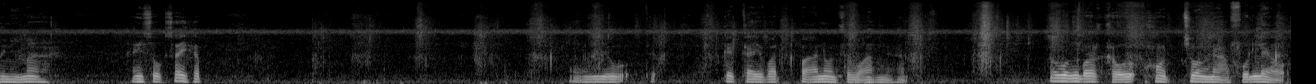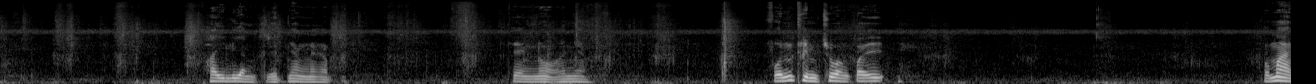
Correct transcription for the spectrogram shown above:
มือนี้มาให้โศกไส้ครับวิวใกล้ๆวัดป่านนสว่างนะครับมาเบิ่งว่าเขาฮอดช่วงหน้าฝนแล้วภัยเลี้ยงเกิดยังนะครับ แทงหนอกันยังฝนถิ่มช่วงไป ประมาณ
